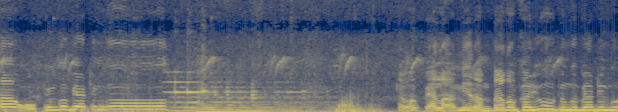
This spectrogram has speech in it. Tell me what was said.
હા ઓપિંગો બેટિંગો હવે પેલા અમે રમતા તો કર્યું ઓપિંગો બેટિંગો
